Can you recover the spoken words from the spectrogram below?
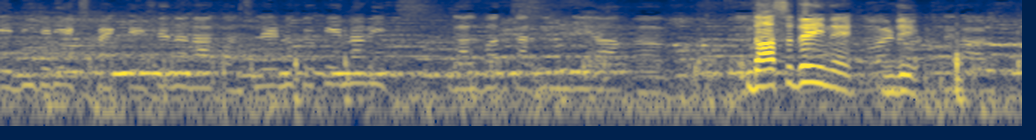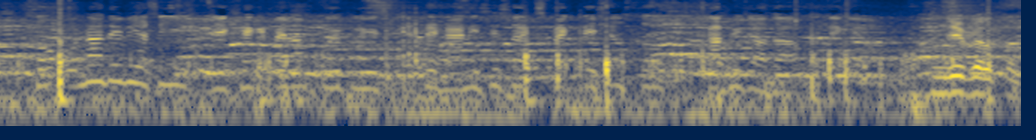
ਇਹਦੀ ਜਿਹੜੀ ਐਕਸਪੈਕਟੇਸ਼ਨ ਹੈ ਨਾ ਕੌਂਸਲੇਟ ਨੂੰ ਕਿਉਂਕਿ ਇਹਨਾਂ ਵੀ ਗੱਲਬਾਤ ਕਰਨੀ ਹੁੰਦੀ ਆ ਅਹ, ਦੱਸਦੇ ਹੀ ਨੇ law and ਜੀ ਸੋ ਉਹਨਾਂ ਦੇ ਵੀ ਅਸੀਂ ਦੇਖਿਆ ਕਿ ਪਹਿਲਾਂ ਕੋਈ ਪੁਲਿਸ ਇੱਥੇ ਹੈ ਨਹੀਂ ਸੀ ਸੋ ਐਕਸਪੈਕਟੇਸ਼ਨਸ ਤੋਂ ਕਾਫੀ ਜ਼ਿਆਦਾ ਉੱਤੇ ਗਿਆ ਜੀ ਬਿਲਕੁਲ।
